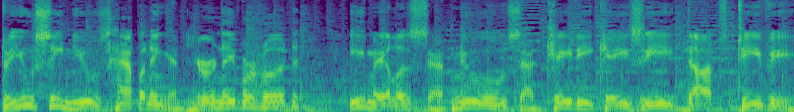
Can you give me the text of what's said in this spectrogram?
Do you see news happening in your neighborhood? Email us at news at kdkz.tv.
